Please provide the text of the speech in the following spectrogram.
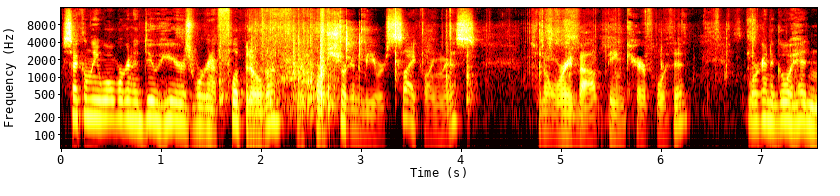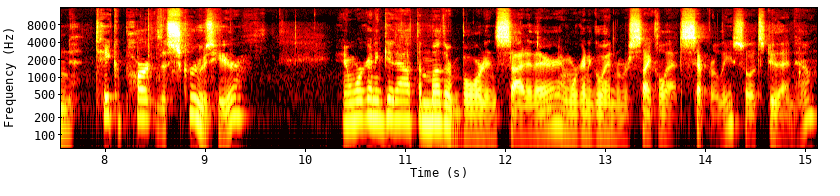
Secondly, what we're going to do here is we're going to flip it over. And of course, you're going to be recycling this so don't worry about being careful with it. We're going to go ahead and take apart the screws here, and we're going to get out the motherboard inside of there, and we're going to go ahead and recycle that separately, so let's do that now.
